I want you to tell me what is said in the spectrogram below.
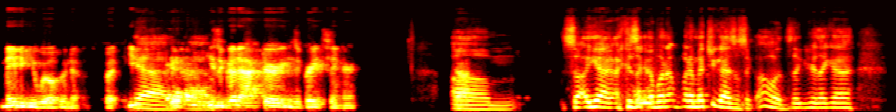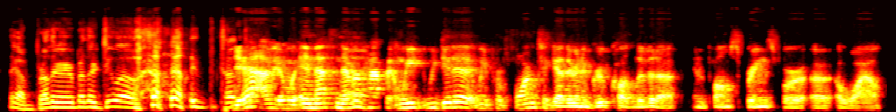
maybe he will who knows but he's, Yeah, yeah. he's a good actor he's a great singer Yeah. Um. So yeah, because like, when I, when I met you guys, I was like, oh, it's like you're like a like a brother brother duo. like, t- Yeah, I mean, and that's never happened. We we did a we performed together in a group called Live It Up in Palm Springs for a, a while,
